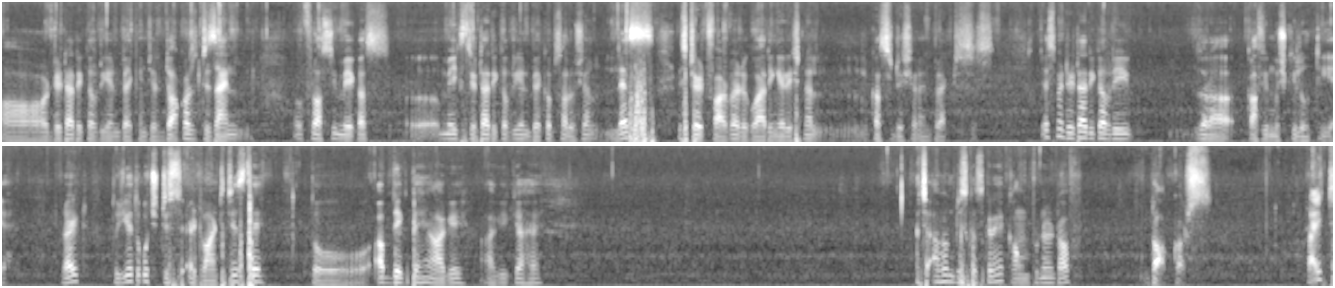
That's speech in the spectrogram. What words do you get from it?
और data recovery and backup back Docker's design philosophy make us uh, makes data recovery and backup solution less straightforward requiring additional and practices. इसमें डेटा रिकवरी ज़रा काफ़ी मुश्किल होती है राइट तो ये तो कुछ डिसएडवांटेजेस थे तो अब देखते हैं आगे आगे क्या है। अच्छा अब हम डिस्कस करेंगे कंपोनेंट ऑफ़ डॉकर्स राइट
